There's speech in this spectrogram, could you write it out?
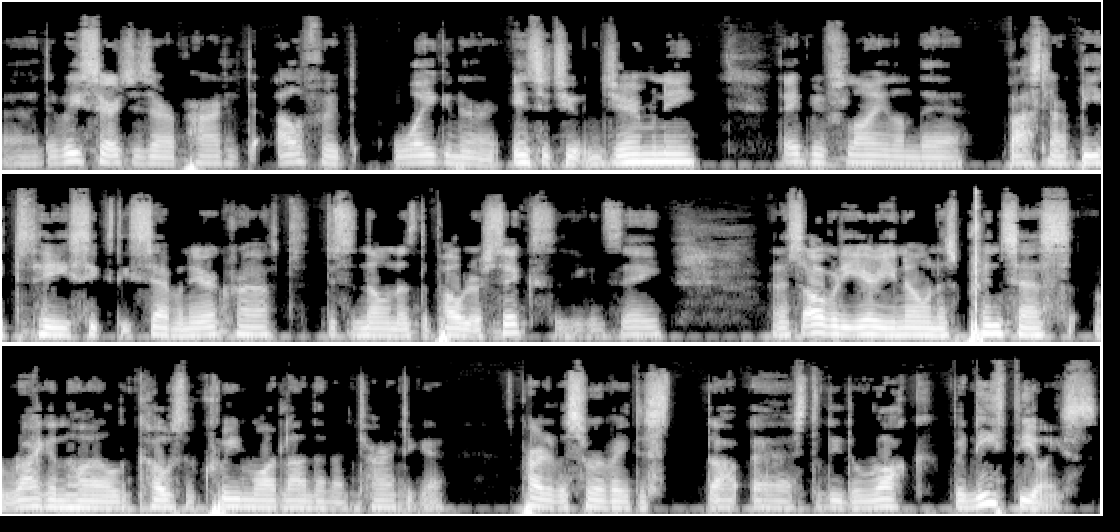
Uh, the researchers are a part of the Alfred Wegener Institute in Germany. They've been flying on the Basler BT-67 aircraft. This is known as the Polar 6, as you can see. And it's over the area known as Princess Ragnhild, the coast of Queen Maud Land in Antarctica. It's part of a survey to st uh, study the rock beneath the ice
